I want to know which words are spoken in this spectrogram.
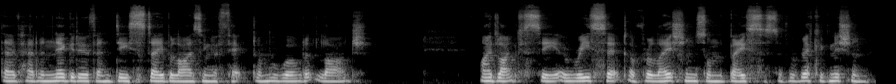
they have had a negative and destabilizing effect on the world at large. I'd like to see a reset of relations on the basis of a recognition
